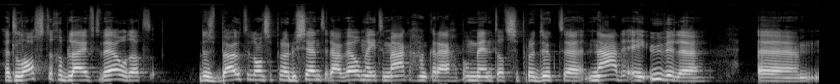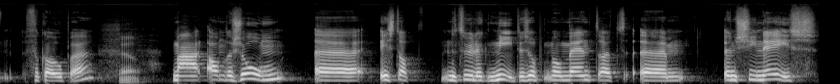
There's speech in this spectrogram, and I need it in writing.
het lastige blijft wel dat dus buitenlandse producenten daar wel mee te maken gaan krijgen op het moment dat ze producten naar de EU willen um, verkopen. Ja. Maar andersom uh, is dat natuurlijk niet. Dus op het moment dat um, een Chinees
